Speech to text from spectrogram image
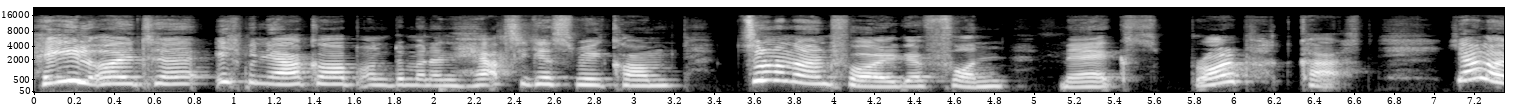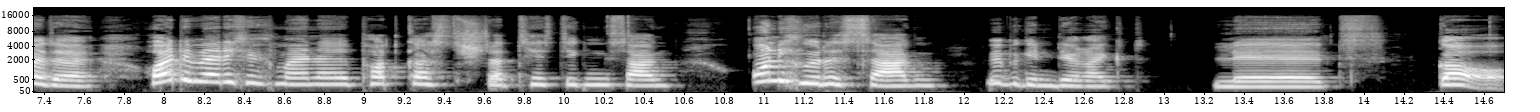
Hey Leute, ich bin Jakob und immer ein herzliches Willkommen zu einer neuen Folge von Max Brawl Podcast. Ja Leute, heute werde ich euch meine Podcast-Statistiken sagen und ich würde sagen, wir beginnen direkt. Let's go!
